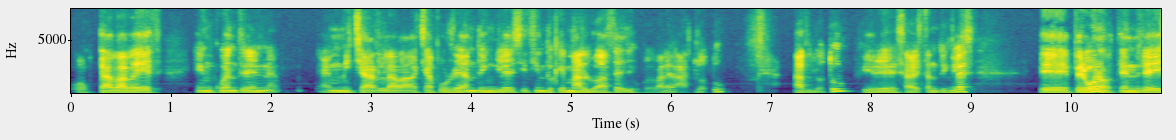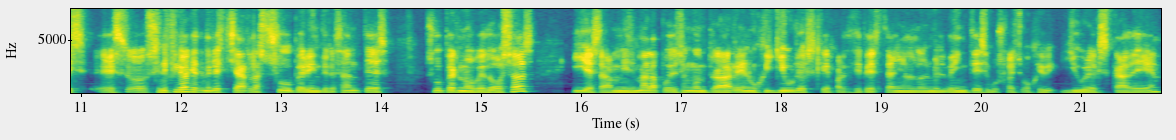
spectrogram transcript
octava vez encuentren en mi charla chapurreando inglés diciendo que mal lo hace, digo, pues vale, hazlo tú, hazlo tú, si sabes tanto inglés. Eh, pero bueno, tendréis, eso significa que tendréis charlas súper interesantes, súper novedosas y esa misma la podéis encontrar en UGI que participé este año en el 2020. Si buscáis UGI KDE,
